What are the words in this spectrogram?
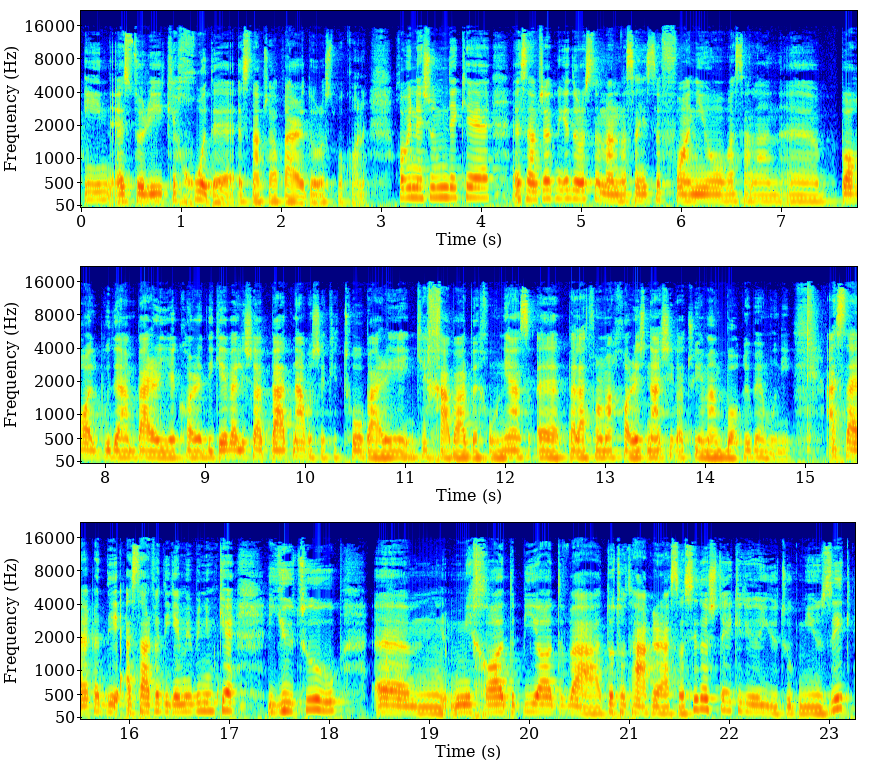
این استوری که خود اسنپ چت قرار درست بکنه. خب این نشون میده که اسنپ چت میگه درسته من مثلا یه فانی و مثلا باحال بودم برای یه کار دیگه ولی شاید بد نباشه که تو برای اینکه خبر بخونی از پلتفرم خارج نشی و توی من باقی بمونی. از طریق دی... از طرف دیگه می‌بینیم که یوتیوب می‌خواد بیاد و دو تا تغییر اساسی داشته که YouTube Music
